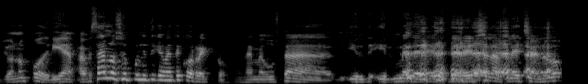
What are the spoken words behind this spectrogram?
yo no podría. A pesar no soy políticamente correcto. O sea, me gusta ir, irme de, derecha a la flecha, ¿no?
